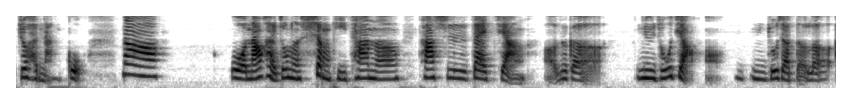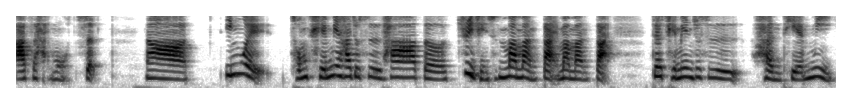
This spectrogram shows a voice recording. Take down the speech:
就很难过。那我脑海中的橡皮擦呢？它是在讲呃，这个女主角哦，女主角得了阿兹海默症。那因为从前面它就是它的剧情就是慢慢带，慢慢带，在前面就是很甜蜜、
